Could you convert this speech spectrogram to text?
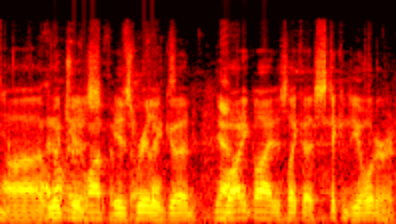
uh, which really is, them, is so really thanks. good. Yeah. Body Glide is like a stick of deodorant.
